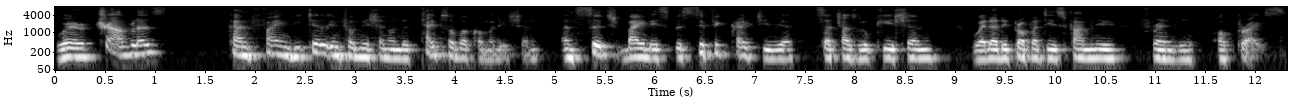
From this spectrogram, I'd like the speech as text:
where travelers can find detailed information on the types of accommodation and search by the specific criteria such as location, whether the property is family friendly or price.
